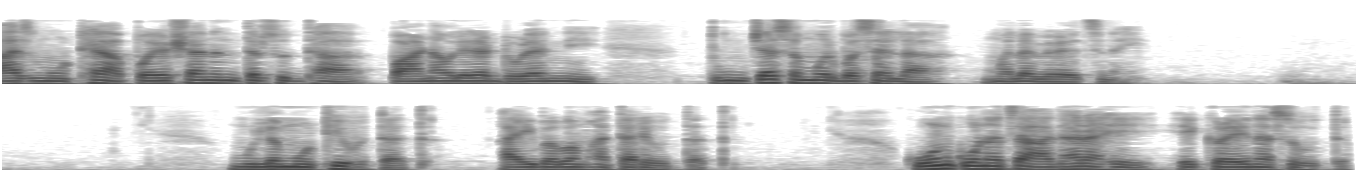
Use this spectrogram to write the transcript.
आज मोठ्या अपयशानंतर सुद्धा पाणावलेल्या डोळ्यांनी तुमच्यासमोर बसायला मला वेळच नाही. मुलं मोठी होतात आई बाबा म्हातारे होतात. कोण कोणाचा आधार आहे हे कळेनासं होतं.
